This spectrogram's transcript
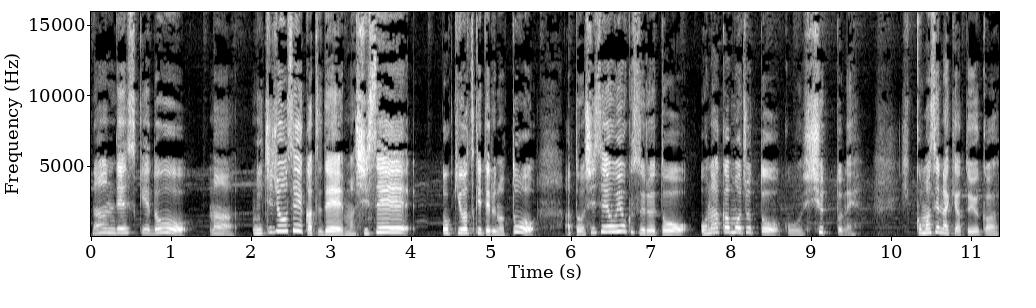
なんですけど、まあ、日常生活で、まあ、姿勢を気をつけてるのと、あと姿勢を良くすると、お腹もちょっと、こう、シュッとね、引っ込ませなきゃというか、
